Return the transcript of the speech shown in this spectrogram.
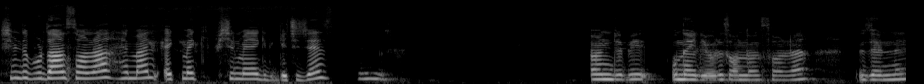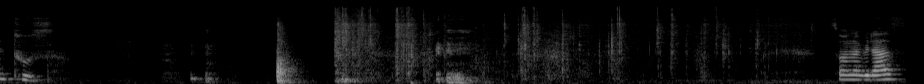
Şimdi buradan sonra hemen ekmek pişirmeye geçeceğiz. Önce bir un eliyoruz. Ondan sonra üzerine tuz. Sonra biraz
